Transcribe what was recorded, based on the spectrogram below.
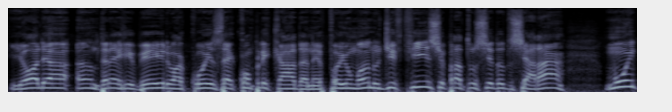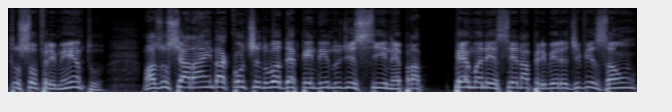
E olha, André Ribeiro, a coisa é complicada, né? Foi um ano difícil para a torcida do Ceará, muito sofrimento, mas o Ceará ainda continua dependendo de si, né? Para permanecer na primeira divisão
